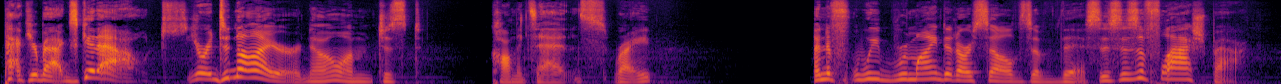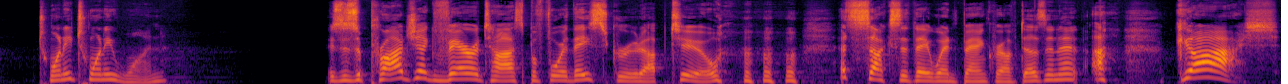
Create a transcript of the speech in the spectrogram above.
Pack your bags, get out. You're a denier. No, I'm just common sense, right? And if we reminded ourselves of this, this is a flashback. 2021. This is a Project Veritas before they screwed up, too. that sucks that they went bankrupt, doesn't it? Uh, gosh,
